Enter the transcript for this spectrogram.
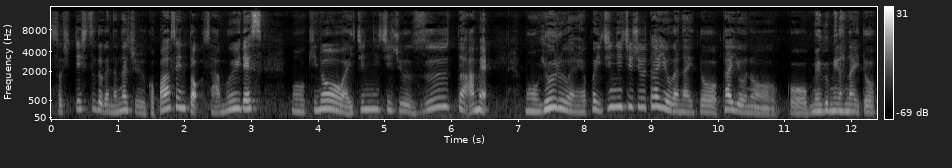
そして湿度が75%、寒いです。もう昨日は一日中ずっと雨。もう夜はねやっぱり一日中太陽がないと太陽のこう恵みがないと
